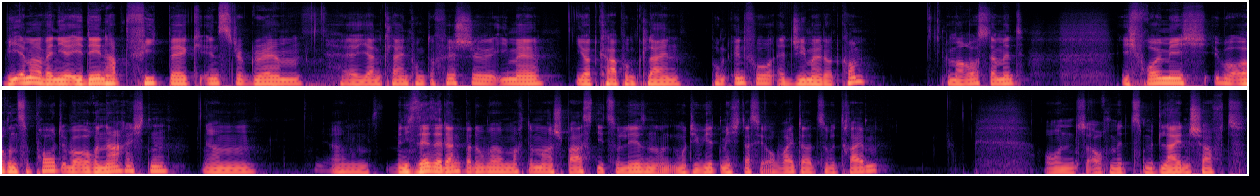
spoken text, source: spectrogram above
Wie immer, wenn ihr Ideen habt, Feedback, Instagram, äh, janklein.official, E-Mail jk.klein.info at gmail.com. Immer raus damit. Ich freue mich über euren Support, über eure Nachrichten. Ähm, ähm, bin ich sehr, sehr dankbar darüber. Macht immer Spaß, die zu lesen und motiviert mich, das hier auch weiter zu betreiben. Und auch mit, mit Leidenschaft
